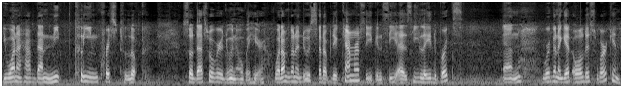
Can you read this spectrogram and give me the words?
You want to have that neat clean crisp look. So that's what we're doing over here. What I'm gonna do is set up the camera so you can see as he laid the bricks. And we're gonna get all this working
